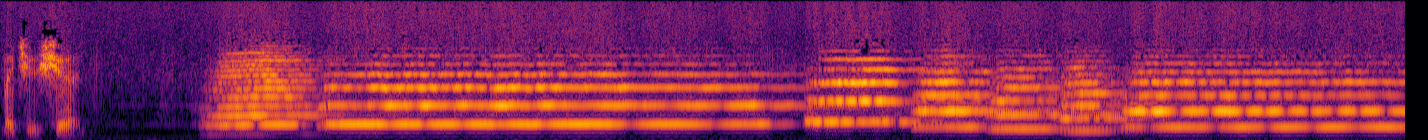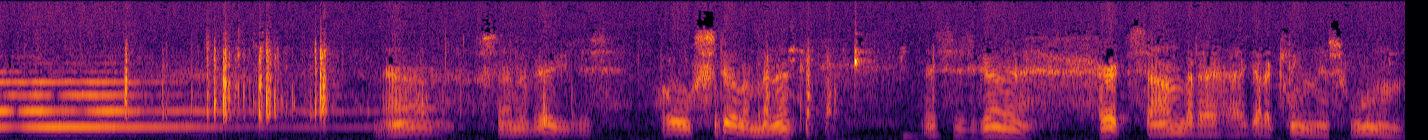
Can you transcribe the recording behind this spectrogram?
but you should. This is going to hurt some, but I, I got to clean this wound.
